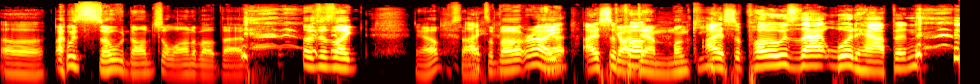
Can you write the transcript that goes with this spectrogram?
Uh, I was so nonchalant about that. I was just like, yep, sounds about right. yeah, I suppose. Goddamn monkey. I suppose that would happen.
